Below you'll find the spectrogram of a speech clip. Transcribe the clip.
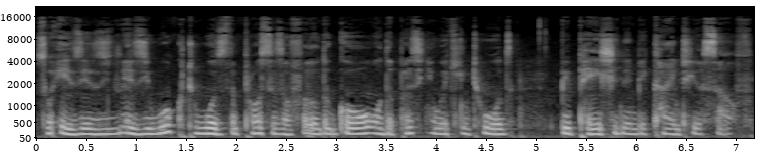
So as as, as you walk towards the process of the goal or the person you're working towards, be patient and be kind to yourself.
